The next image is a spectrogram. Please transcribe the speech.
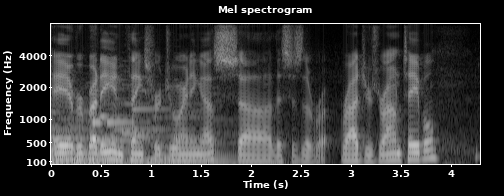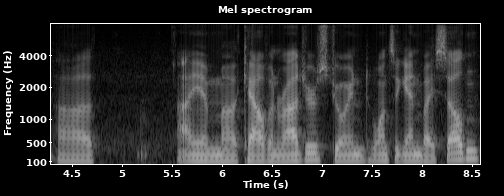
Hey, everybody, and thanks for joining us. Uh, this is the Ro- Rogers Roundtable. Uh, I am uh, Calvin Rogers, joined once again by Selden,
